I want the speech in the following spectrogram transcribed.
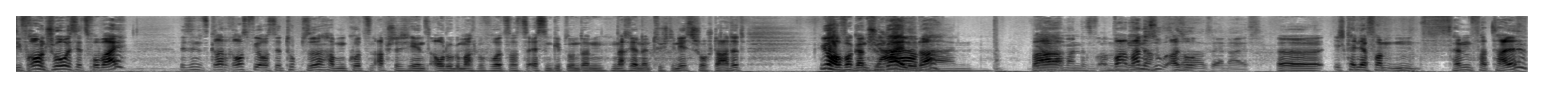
die Frauenshow ist jetzt vorbei. Wir sind jetzt gerade raus wie aus der Tupse, haben einen kurzen Abstecher hier ins Auto gemacht, bevor es was zu essen gibt und dann nachher natürlich die nächste Show startet. Ja, war ganz schön geil, oder? Mann. War, ja, Mann, das war, war, war eine super, also War sehr nice. äh, ich kenne ja Femme, Femme Fatale.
